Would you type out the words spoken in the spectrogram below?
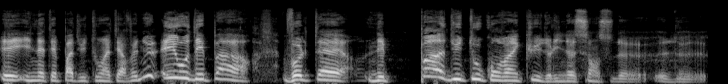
et il n'était pas du tout intervenu, et au départ, Voltaire n'est pas du tout convaincu de l'innocence de, de,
